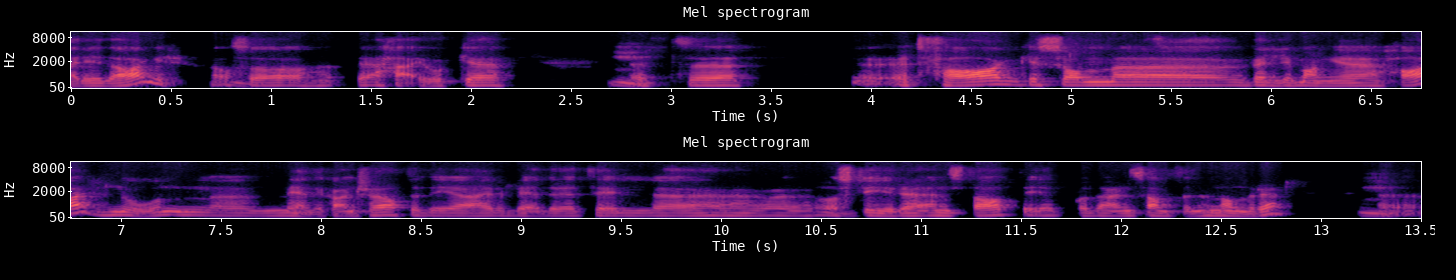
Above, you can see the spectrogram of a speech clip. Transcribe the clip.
er i dag. Altså, det er jo ikke mm. et, eh, et fag som uh, veldig mange har. Noen uh, mener kanskje at de er bedre til uh, å styre en stat i et moderne samfunn enn andre. Mm.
